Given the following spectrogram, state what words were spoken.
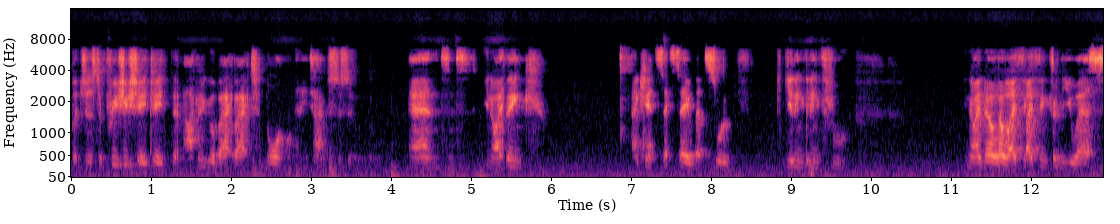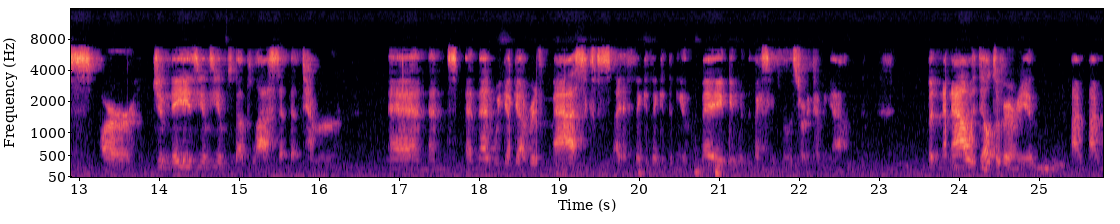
but just appreciate that they're not going to go back back to normal anytime soon. And you know, I think I can't say, say sort of getting getting through. You know, I know I, th- I think in the U.S. our gymnasiums up last September, and and and then we got, got rid of masks. I think I think at the beginning of May when the vaccines really started coming out. But now with Delta variant, I'm, I'm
